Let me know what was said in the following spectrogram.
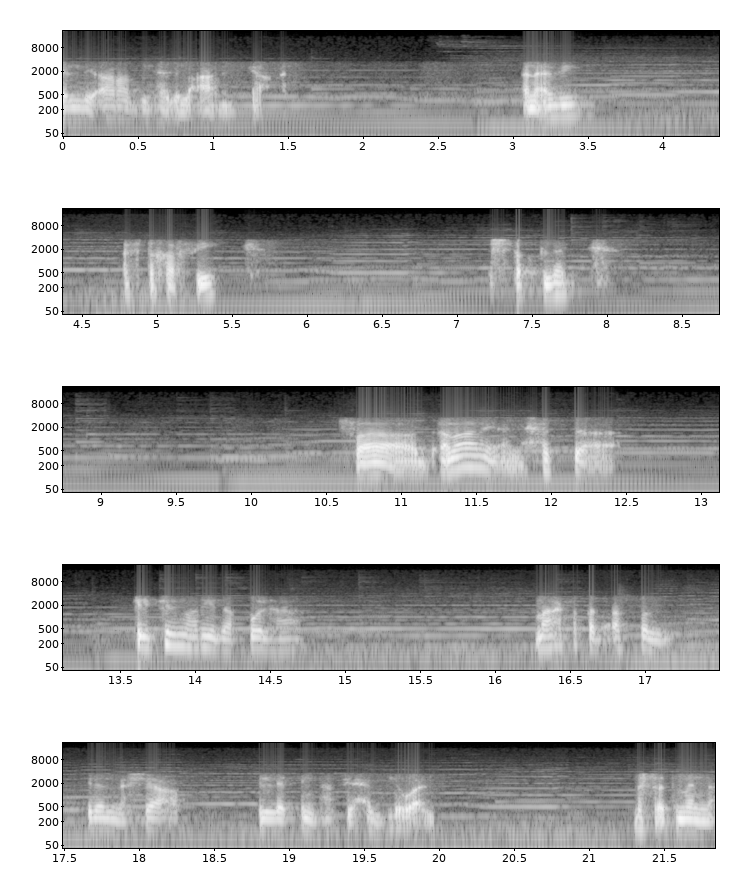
اللي أرى بهذا العالم كامل. أنا أبي أفتخر فيك أشتقت لك. فبأمانة يعني حتى كل كلمة أريد أقولها ما أعتقد أصل إلى المشاعر إلا كنها في حب لوالدي بس أتمنى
